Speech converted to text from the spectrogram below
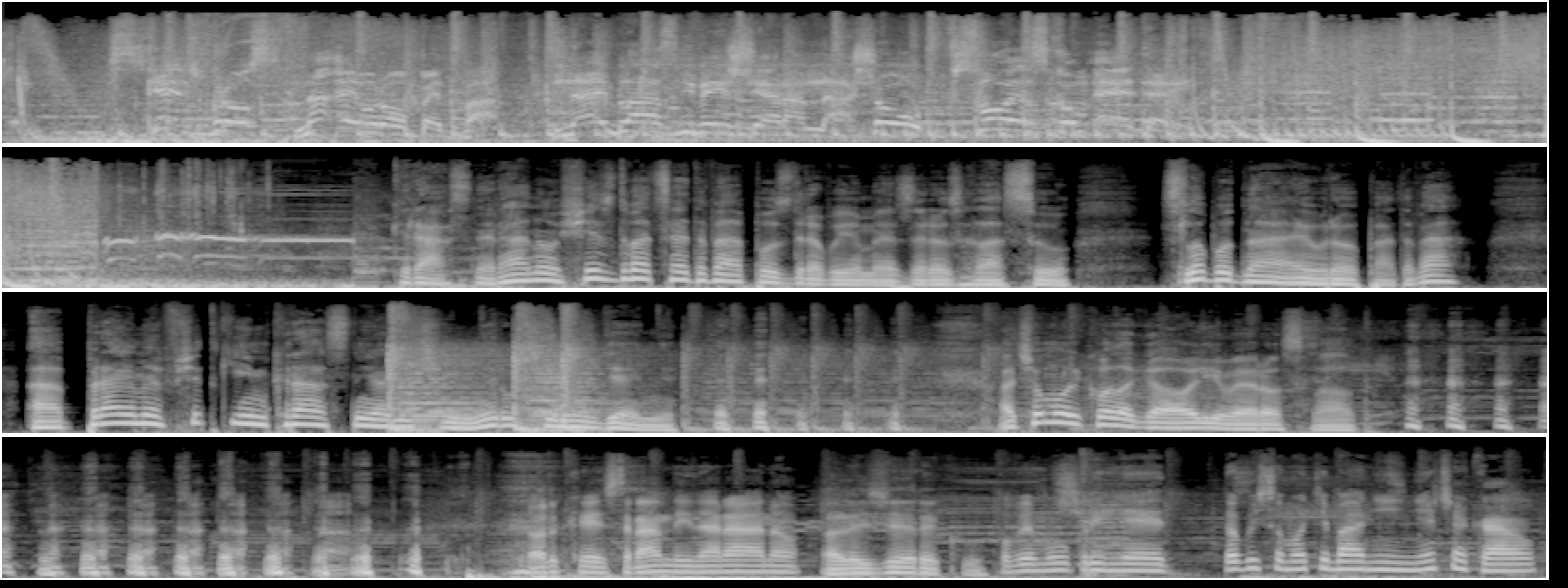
Sketch Bros. na Európe 2. Najbláznivejšia ranná show v slovenskom éteri. Krásne ráno, 6.22, pozdravujeme z rozhlasu Slobodná Európa 2 a prajeme všetkým krásny a ničím nerušený deň. a čo môj kolega Oliver Oswald? Toľké srandy na ráno. Ale že reku. Poviem úprimne, to by som od teba ani nečakal.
